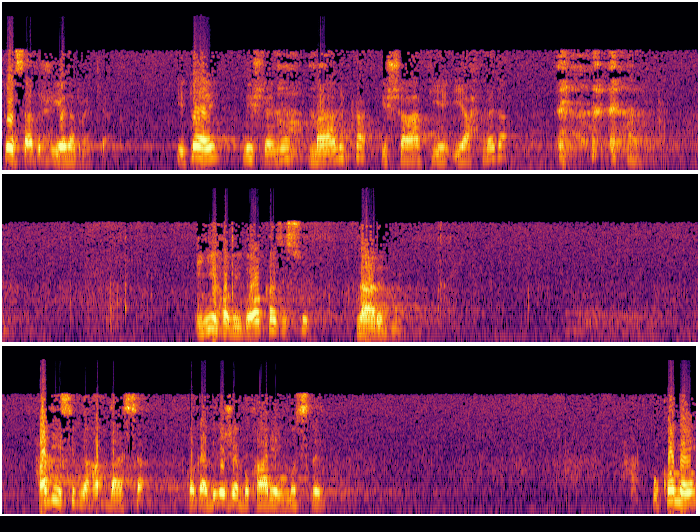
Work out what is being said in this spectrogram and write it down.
To sadrži jedan rekiat. I to je mišljenje Malika i Šafije i Ahmeda. I njihovi dokazi su naredni. Hadis ibn Abbasa, koga bileže Buharija i Muslim, u kome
